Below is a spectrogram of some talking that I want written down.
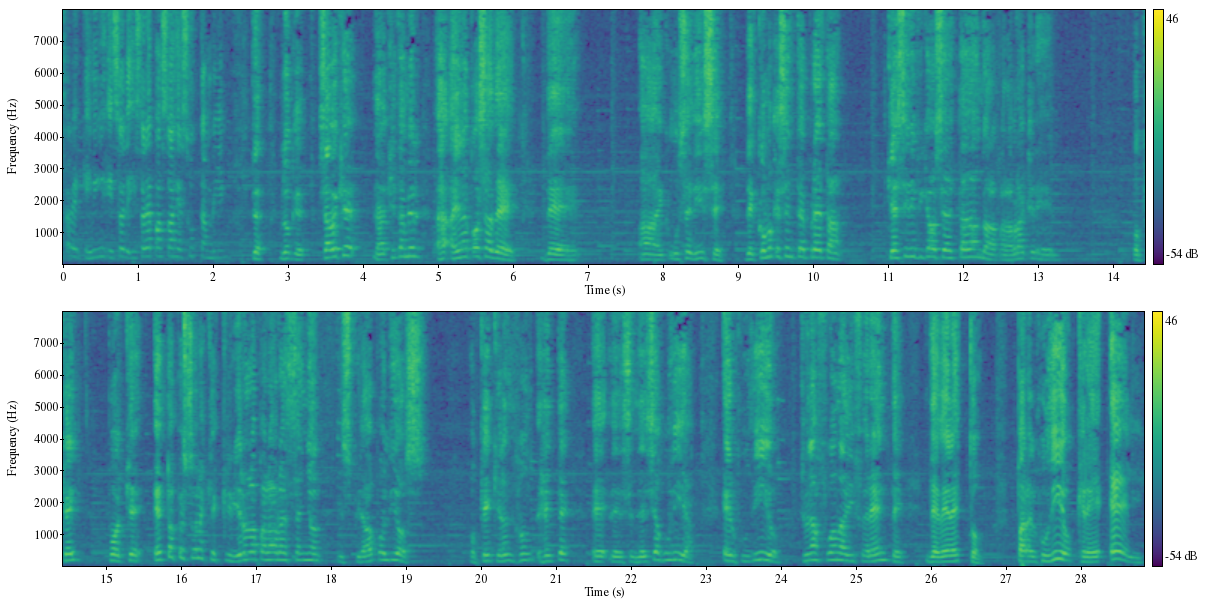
¿Sabes? Que eso, eso le pasó a Jesús también. Lo que, ¿sabes qué? Aquí también ah, hay una cosa de, de, ay, ¿cómo se dice? De cómo que se interpreta, qué significado se le está dando a la palabra creer. ¿Ok? Porque estas personas que escribieron la palabra del Señor, inspirado por Dios, ¿ok? Que eran gente eh, de descendencia judía, el judío tiene una forma diferente de ver esto. Para el judío, creer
